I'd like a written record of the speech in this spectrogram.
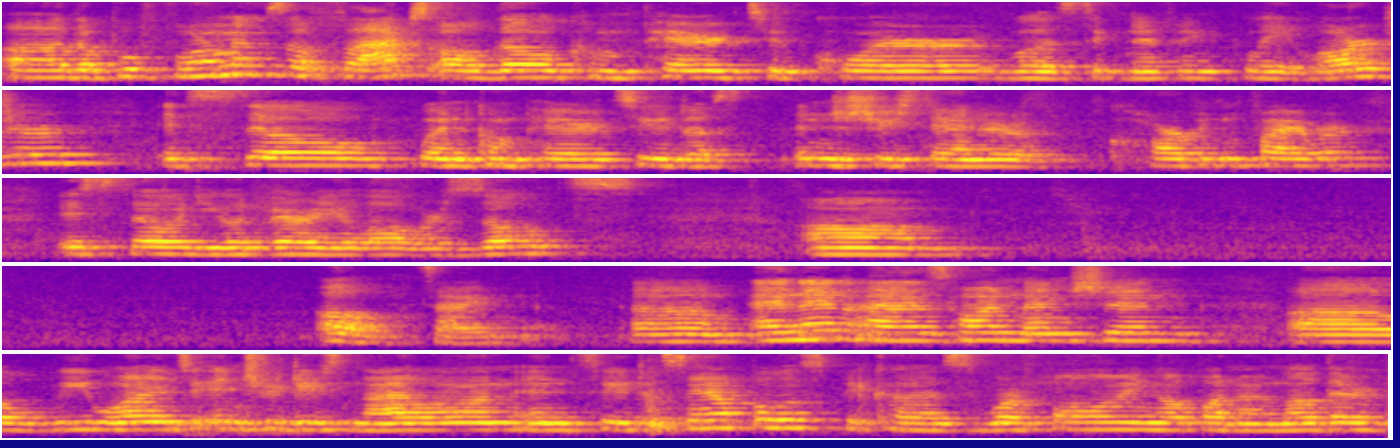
Uh, the performance of flax, although compared to coir was significantly larger, it's still, when compared to the industry standard of carbon fiber, it still yield very low results. Um, oh, sorry. Um, and then as Juan mentioned, uh, we wanted to introduce nylon into the samples because we're following up on another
